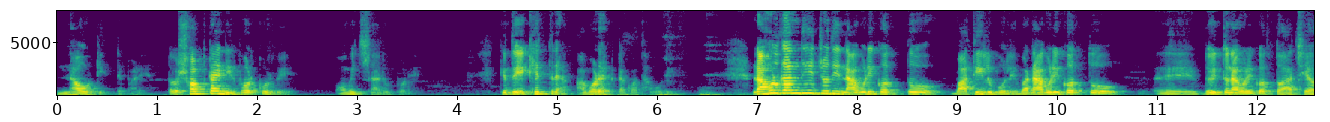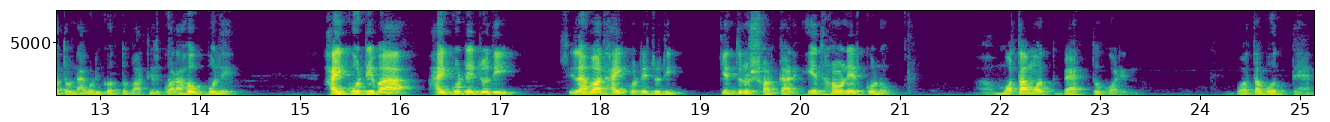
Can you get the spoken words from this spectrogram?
নাও টিকতে পারে। তবে সবটাই নির্ভর করবে অমিত শাহের উপরে। কিন্তু এক্ষেত্রে আবারও একটা কথা বলি। রাহুল গান্ধীর যদি নাগরিকত্ব বাতিল বলে বা নাগরিকত্ব দ্বৈত নাগরিকত্ব আছে অথবা নাগরিকত্ব বাতিল করা হোক বলে, হাইকোর্টে বা হাইকোর্টে যদি, এলাহাবাদ হাইকোর্টে যদি কেন্দ্র সরকার এ ধরনের কোনো মতামত ব্যক্ত করেন, মতামত দেন,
